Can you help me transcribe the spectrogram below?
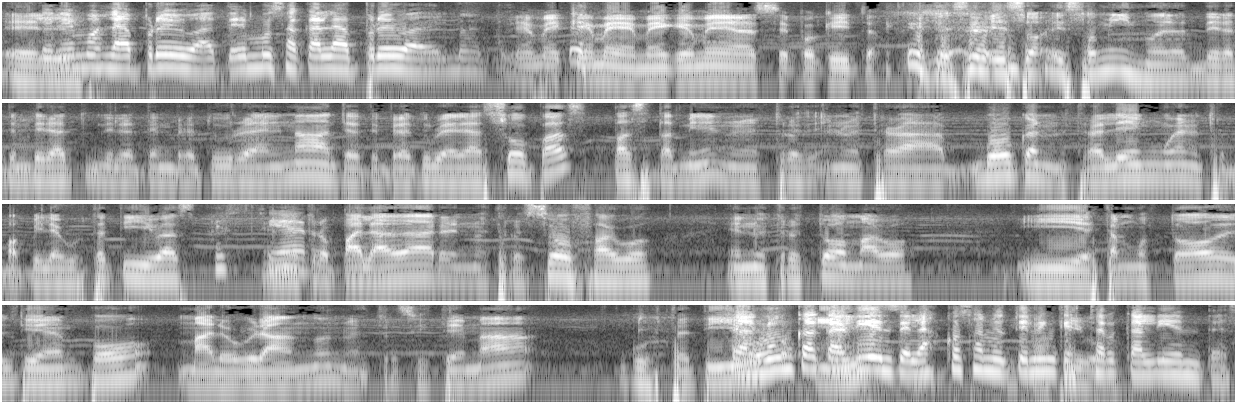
el- Tenemos la prueba, tenemos acá la prueba del mate. Eh, Me quemé, me quemé hace poquito. Entonces, eso, eso mismo de la, de la temperatura, de la temperatura del mate, la temperatura de las sopas, pasa también en, nuestro, en nuestra boca, en nuestra lengua, en nuestras papilas gustativas, en nuestro paladar, en nuestro esófago, en nuestro estómago. Y estamos todo el tiempo malogrando nuestro sistema O gustativo. sea, nunca caliente, las cosas no tienen que estar calientes.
